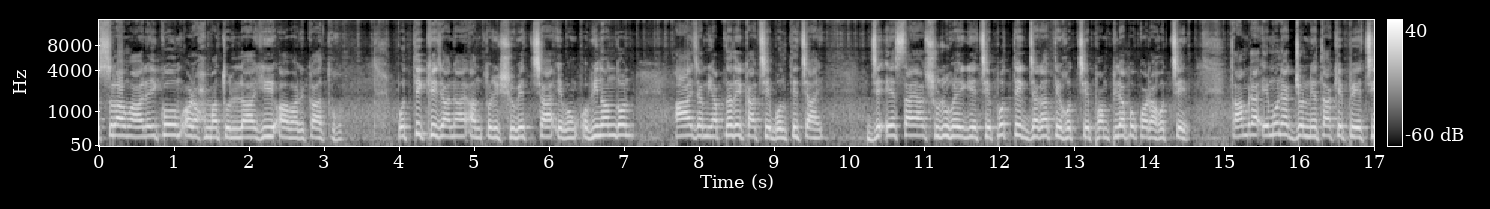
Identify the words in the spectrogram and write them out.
আসসালামু আলাইকুম ও রহমতুল্লাহি আবরকাত প্রত্যেককে জানায় আন্তরিক শুভেচ্ছা এবং অভিনন্দন। আজ আমি আপনাদের কাছে বলতে চাই যে এসআইআর শুরু হয়ে গিয়েছে, প্রত্যেক জায়গাতে হচ্ছে, ফর্ম ফিল করা হচ্ছে। তা আমরা এমন একজন নেতাকে পেয়েছি,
